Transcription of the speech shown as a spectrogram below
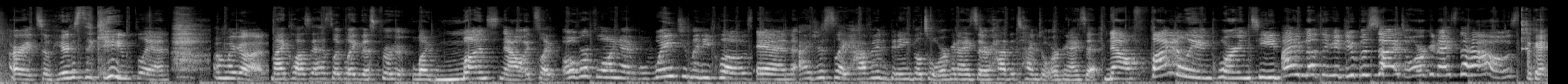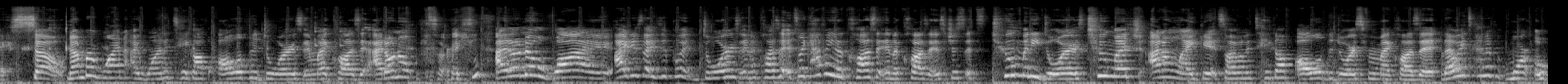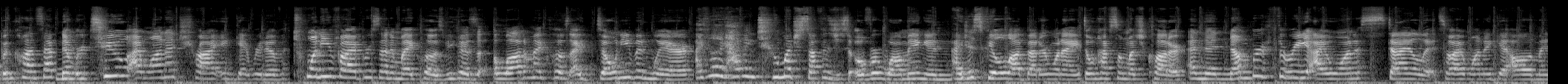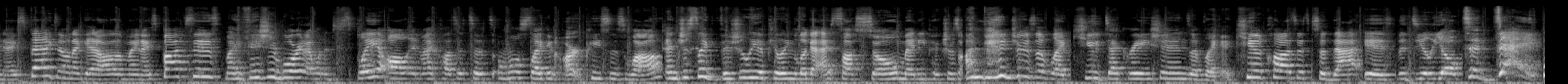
All right, so here's the game plan. Oh my god. My closet has looked like this for like months now. It's like overflowing. I have way too many clothes and I just like haven't been able to organize it or have the time to organize it. Now, finally in quarantine, I have nothing to do besides organize the house. Okay, so number one, I want to take off all of the doors in my closet. I don't know, sorry. I don't know why I decided to put doors in a closet. It's like having a closet in a closet. It's just, it's too many doors, too much. I don't like it. So I want to take off all of the doors from my closet. That way it's kind of more open concept. Number two, Two, I want to try and get rid of 25% of my clothes because a lot of my clothes I don't even wear. I feel like having too much stuff is just overwhelming and I just feel a lot better when I don't have so much clutter. And then number three, I want to style it. So I want to get all of my nice bags. I want to get all of my nice boxes, my vision board. I want to display it all in my closet so it's almost like an art piece as well. And just like visually appealing to look at. I saw so many pictures on Pinterest of like cute decorations of like IKEA closets. So that is the dealio today.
